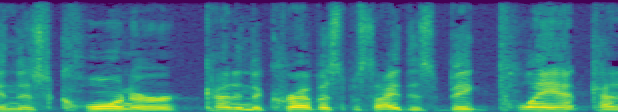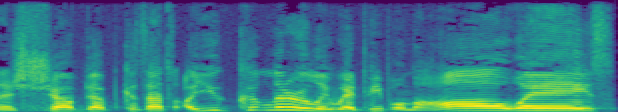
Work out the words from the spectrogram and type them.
in this corner, kind of in the crevice beside this big plant, kind of shoved up, because that's all you could literally, we had people in the hallways.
